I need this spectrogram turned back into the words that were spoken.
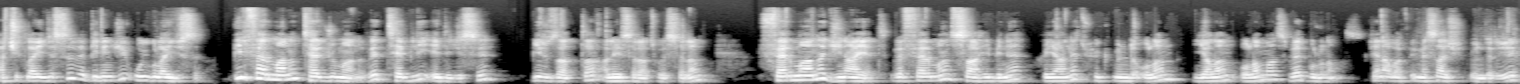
açıklayıcısı ve birinci uygulayıcısı. Bir fermanın tercümanı ve tebliğ edicisi bir zatta aleyhissalatü vesselam fermana cinayet ve ferman sahibine hıyanet hükmünde olan yalan olamaz ve bulunamaz. Cenab-ı Hak bir mesaj gönderecek.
